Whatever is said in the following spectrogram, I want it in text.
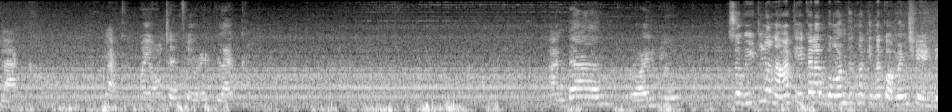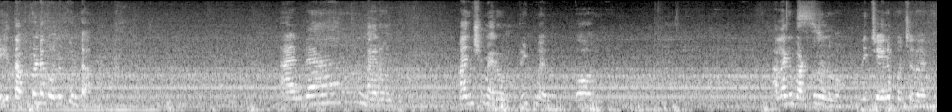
black black my all time favourite black and then royal blue so వీటిలో నాకు ఏ కలర్ బాగుంటుందో కింద కామెంట్ చేయండి. తప్పకుండా కొనుక్కుంటా. అండ్ మెరూన్ మంచి మెరూన్ బ్రిక్ మెరూన్ బాగుంది అలాగే పట్టుకుని ఉండమా? నీకు చేయనొప్పి వచ్చేదాకా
